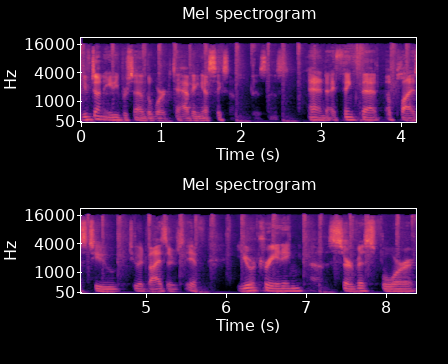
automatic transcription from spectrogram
you've done 80% of the work to having a successful business. And I think that applies to to advisors. If you're creating a service for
